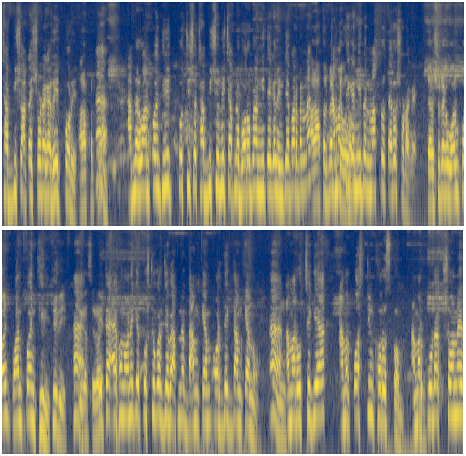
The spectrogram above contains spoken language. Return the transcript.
ছাব্বিশশো আঠাইশশো টাকা রেট পরে হ্যাঁ? আপনার ওয়ান পয়েন্ট থ্রি পঁচিশশো ছাব্বিশশো নিচে আপনি বড় ব্র্যান্ড নিতে গেলে নিতে পারবেন না। আমার থেকে নিবেন মাত্র তেরোশো টাকায়। তেরোশো টাকা one point one point three three হ্যাঁ? এটা এখন অনেকে প্রশ্ন করে যাবে আপনার দাম কেম অর্ধেক দাম কেন? হ্যাঁ? আমার হচ্ছে গিয়া আমার কস্টিং খরচ কম। আমার প্রোডাকশনের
